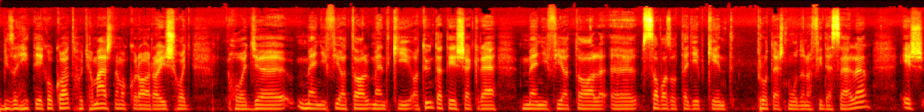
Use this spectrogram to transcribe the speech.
bizonyítékokat, hogyha más nem, akkor arra is, hogy, hogy eh, mennyi fiatal ment ki a tüntetésekre, mennyi fiatal eh, szavazott egyébként protest módon a Fidesz ellen, és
